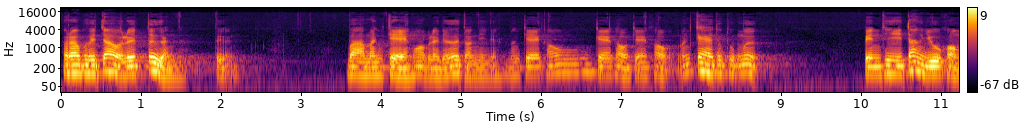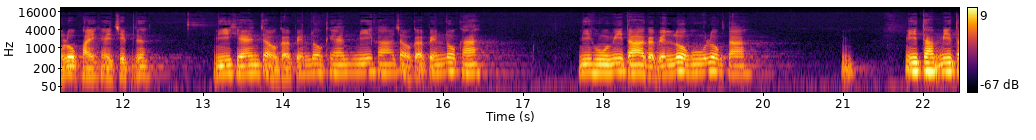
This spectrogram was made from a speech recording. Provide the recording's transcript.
พระพุทธเจ้าเลยเตือนเตือน ว่ามันแก่หอบแล้วเด้อตอนนี้เด้อมันแก่เขาแก่เขาแก่เขามันแก่ทุกๆมือเป็นที่ตั้งอยู่ของโรคภัยไข้เจ็บเด้อมีแขนเจ้าก็เป็นโรคแขนมีขาเจ้าก็เป็นโรคขามีหูมีตาก็เป็นโรคหูโรคตา มีตับมีไต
